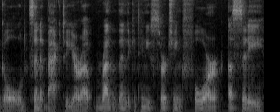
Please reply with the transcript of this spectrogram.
gold, send it back to Europe, rather than to continue searching for a city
